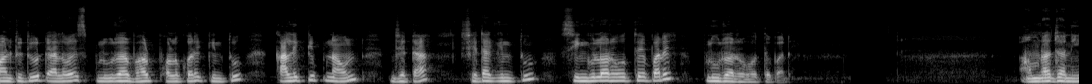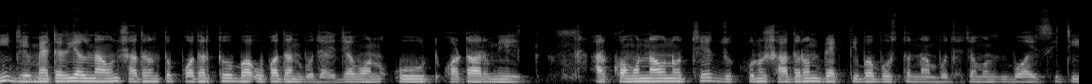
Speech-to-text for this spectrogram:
multitude always plural verb follow করে, কিন্তু কালেকটিভ নাউন যেটা, সেটা কিন্তু সিঙ্গুলার হতে পারে প্লুরারও হতে পারে। আমরা জানি যে ম্যাটেরিয়াল নাউন সাধারণত পদার্থ বা উপাদান বোঝায়, যেমন উড ওয়াটার মিল্ক আর কমন নাউন হচ্ছে কোনো সাধারণ ব্যক্তি বা বস্তুর নাম বোঝায়, যেমন বয় সিটি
